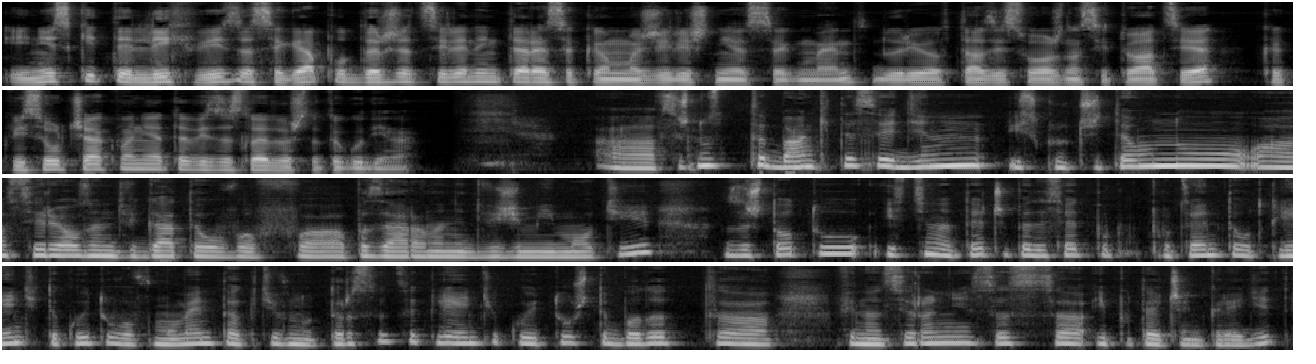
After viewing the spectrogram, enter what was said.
и ниските лихви за сега поддържат силен интереса към жилищния сегмент, дори в тази сложна ситуация. Какви са очакванията ви за следващата година? А, всъщност банките са един изключително а, сериозен двигател в а, пазара на недвижими имоти, защото истината е, че 50% от клиентите, които в момента активно търсят, са клиенти, които ще бъдат а, финансирани с а, ипотечен кредит.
